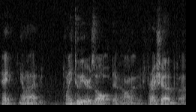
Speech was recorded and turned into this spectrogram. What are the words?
hey, you know I'm 22 years old, you know, and fresh out of uh,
